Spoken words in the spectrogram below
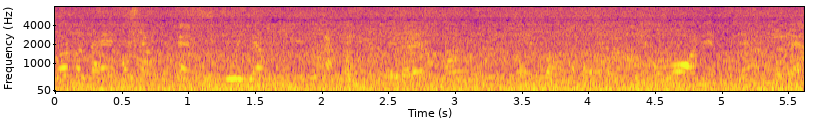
ก็เราจะให้เขา ยังแปดถุงดูยังเขารอเนี่ยคนเนี้ยแปด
